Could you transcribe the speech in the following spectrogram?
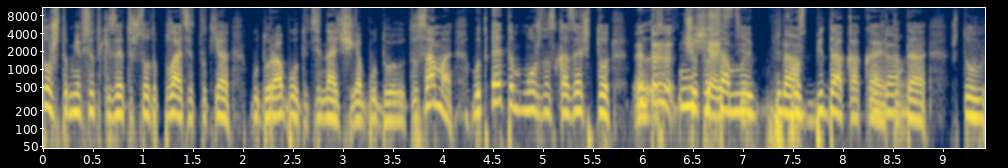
то, что мне все-таки за это что-то платят, вот я буду работать, иначе я буду это самое, вот это можно сказать, что э, это что-то со мной да. просто беда какая-то, да. да, что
